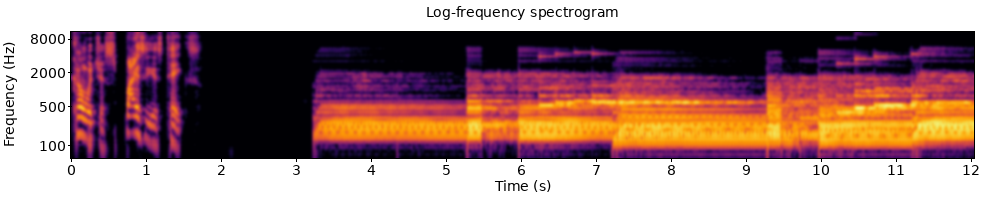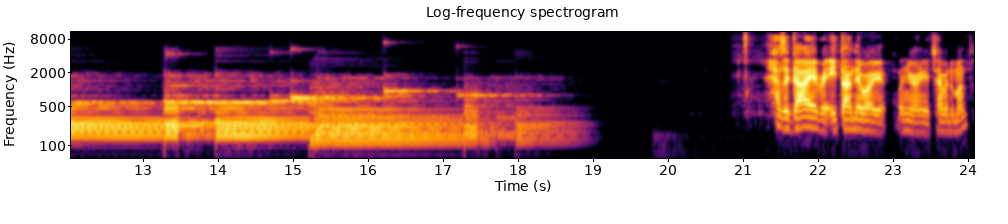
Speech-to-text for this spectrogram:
Come with your spiciest takes. Has a guy ever ate down there while you're, when you're on your time of the month?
